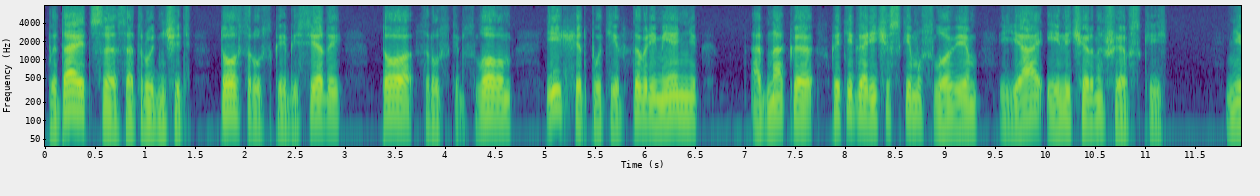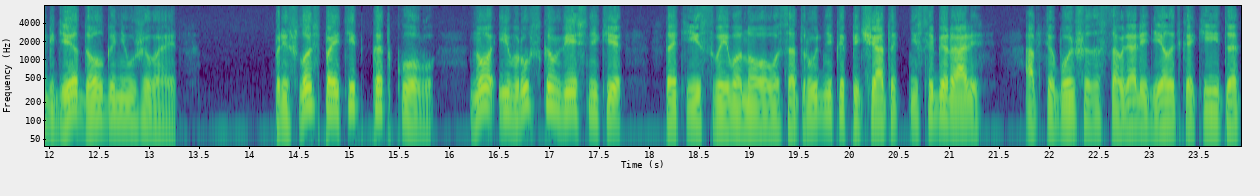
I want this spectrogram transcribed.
Пытается сотрудничать то с русской беседой, то с русским словом, ищет пути в современник, однако с категорическим условием «я» или Чернышевский. Нигде долго не уживается. Пришлось пойти к Каткову, но и в русском вестнике статьи своего нового сотрудника печатать не собирались, а все больше заставляли делать какие-то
